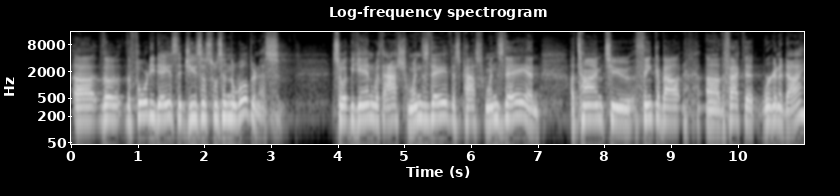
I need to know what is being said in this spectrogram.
uh, the, the 40 days that Jesus was in the wilderness. So it began with Ash Wednesday, this past Wednesday, and a time to think about uh, the fact that we're going to die,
